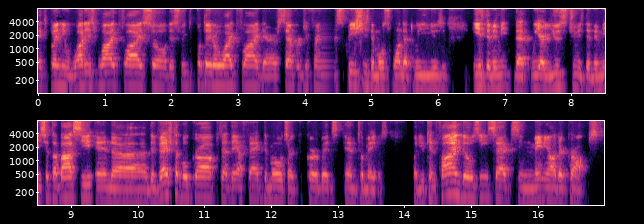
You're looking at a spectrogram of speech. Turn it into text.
explaining what is whitefly. So the sweet potato whitefly, there are several different species. The most one that we use is the that we are used to is the Bemisia tabaci, and uh, the vegetable crops that they affect the most are cucurbits and tomatoes. But you can find those insects in many other crops,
